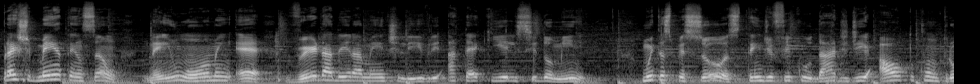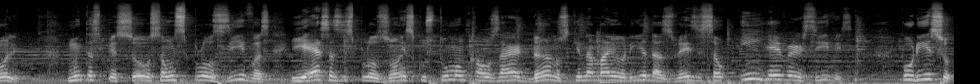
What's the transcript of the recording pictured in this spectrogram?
Preste bem atenção: nenhum homem é verdadeiramente livre até que ele se domine. Muitas pessoas têm dificuldade de autocontrole. Muitas pessoas são explosivas e essas explosões costumam causar danos que, na maioria das vezes, são irreversíveis. Por isso,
